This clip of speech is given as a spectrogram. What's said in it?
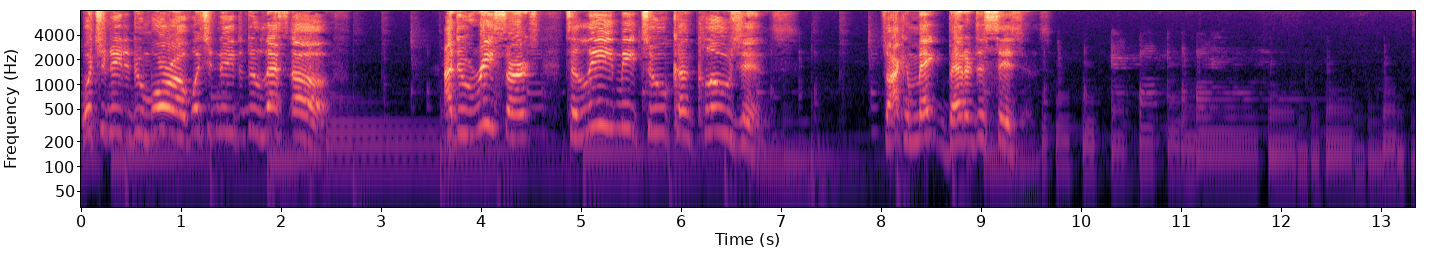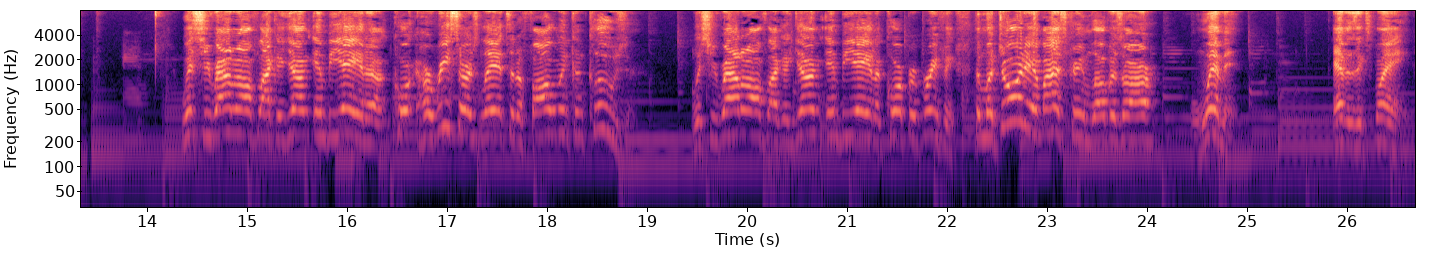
What you need to do more of, what you need to do less of. I do research to lead me to conclusions so I can make better decisions. Which she rounded off like a young MBA, and her, her research led to the following conclusion. Which she rattled off like a young MBA in a corporate briefing. The majority of ice cream lovers are women, Evans explained,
